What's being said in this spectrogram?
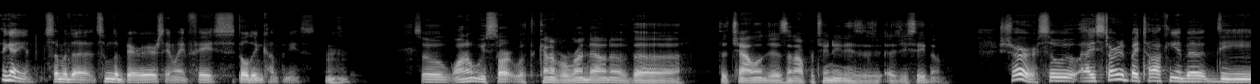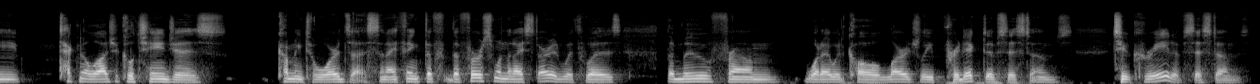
again some of the some of the barriers they might face building companies. Mm-hmm. So why don't we start with kind of a rundown of the the challenges and opportunities as, as you see them? Sure. So I started by talking about the technological changes coming towards us. And I think the, the first one that I started with was the move from what I would call largely predictive systems to creative systems.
